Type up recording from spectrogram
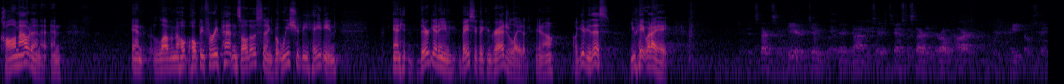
call them out in it and, and love them, hope, hoping for repentance, all those things. But we should be hating, and they're getting basically congratulated, you know. I'll give you this. You hate what I hate. It starts in here, too. God would say it has to start in your own heart. Hate those things.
